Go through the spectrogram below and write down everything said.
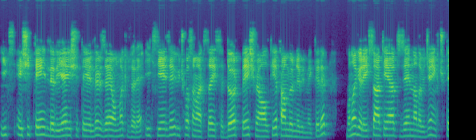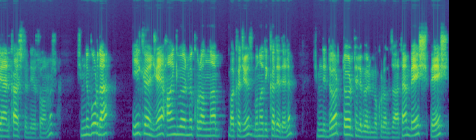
x eşit değildir, y eşit değildir, z olmak üzere. x, y, z 3 basamak sayısı 4, 5 ve 6'ya tam bölünebilmektedir. Buna göre x artı y artı z'nin alabileceği en küçük değer kaçtır diye sormuş. Şimdi burada ilk önce hangi bölme kuralına bakacağız? Buna dikkat edelim. Şimdi 4, 4 ile bölünme kuralı zaten. 5, 5,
